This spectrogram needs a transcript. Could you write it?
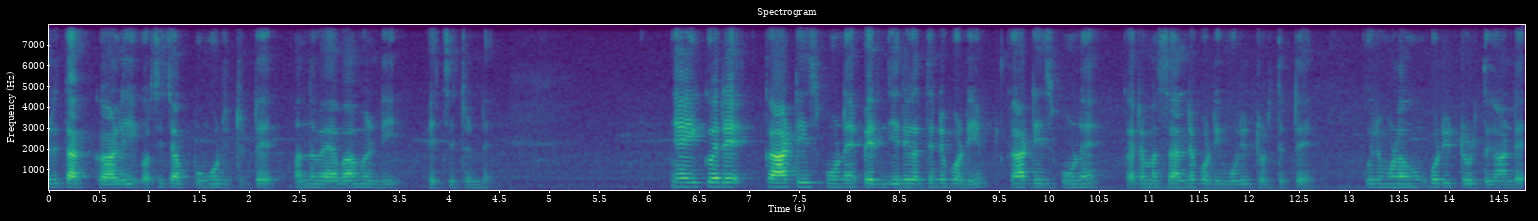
ഒരു തക്കാളി കുറച്ച് ചപ്പും കൂടി ഇട്ടിട്ട് ഒന്ന് വേവാൻ വേണ്ടി വെച്ചിട്ടുണ്ട്. ഞാൻ ഇക്കൊരു കാ ടീസ്പൂണ് പെരിഞ്ജീരകത്തിന്റെ പൊടിയും കാ ടീസ്പൂണ് ഗരം മസാലന്റെ പൊടിയും കൂടി ഇട്ടുകൊടുത്തിട്ട് കുരുമുളകും പൊടി ഇട്ട് കൊടുത്തുകാണ്ട്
